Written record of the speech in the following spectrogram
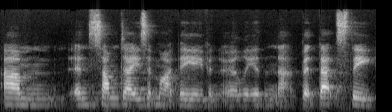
um, and some days it might be even earlier than that. But that's the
